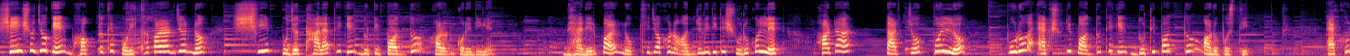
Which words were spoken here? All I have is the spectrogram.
সেই সুযোগে ভক্তকে পরীক্ষা করার জন্য শিব পুজোর থালা থেকে দুটি পদ্ম হরণ করে নিলেন। ধ্যানের পর লক্ষ্মী যখন অঞ্জলি দিতে শুরু করলেন, হঠাৎ তার চোখ পড়ল পুরো একশোটি পদ্ম থেকে দুটি পদ্ম অনুপস্থিত। এখন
